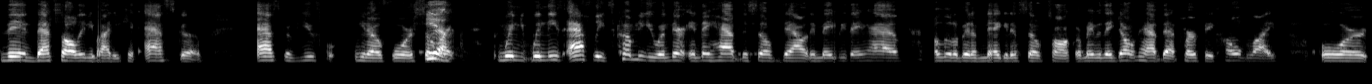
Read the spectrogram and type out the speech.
then that's all anybody can ask of ask of you for you know for so yeah. like when when these athletes come to you and they're and they have the self doubt and maybe they have a little bit of negative self talk or maybe they don't have that perfect home life or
